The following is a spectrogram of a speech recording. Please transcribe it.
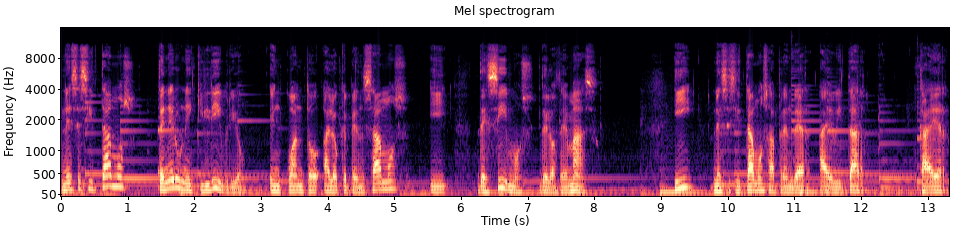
necesitamos tener un equilibrio en cuanto a lo que pensamos y decimos de los demás y necesitamos aprender a evitar caer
